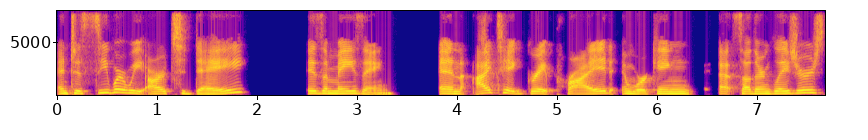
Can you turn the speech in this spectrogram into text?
And to see where we are today is amazing. And I take great pride in working at Southern Glazers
